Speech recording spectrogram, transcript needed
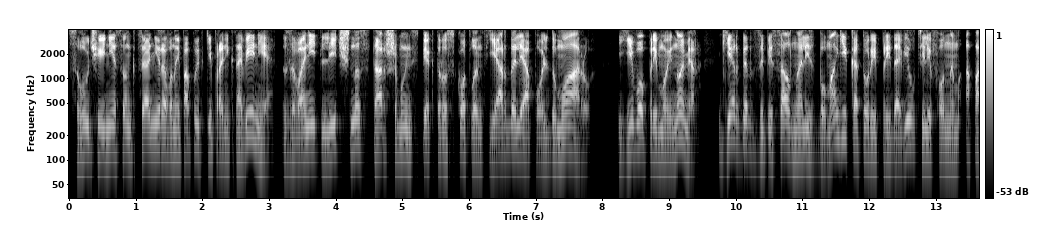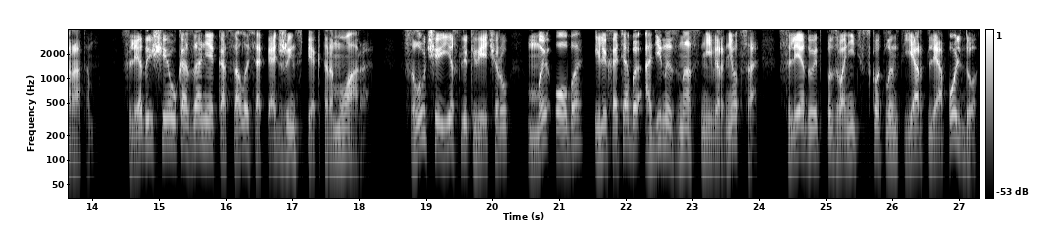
В случае несанкционированной попытки проникновения звонить лично старшему инспектору Скотланд-Ярда Леопольду Муару. Его прямой номер Герберт записал на лист бумаги, который придавил телефонным аппаратом. Следующее указание касалось опять же инспектора Муара. В случае, если к вечеру мы оба или хотя бы один из нас не вернется, следует позвонить в Скотланд-Ярд Леопольду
